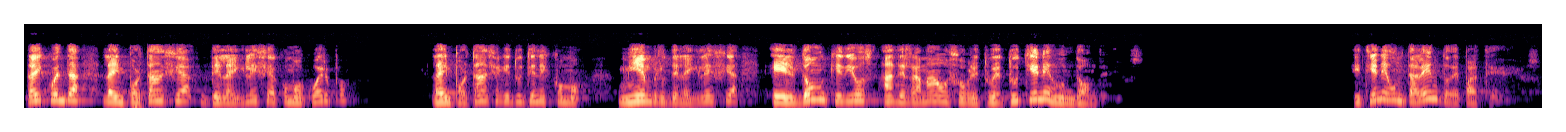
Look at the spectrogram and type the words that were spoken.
¿Dais cuenta la importancia de la iglesia como cuerpo? La importancia que tú tienes como miembro de la iglesia, el don que Dios ha derramado sobre tu Tú tienes un don. Y tienes un talento de parte de Dios.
